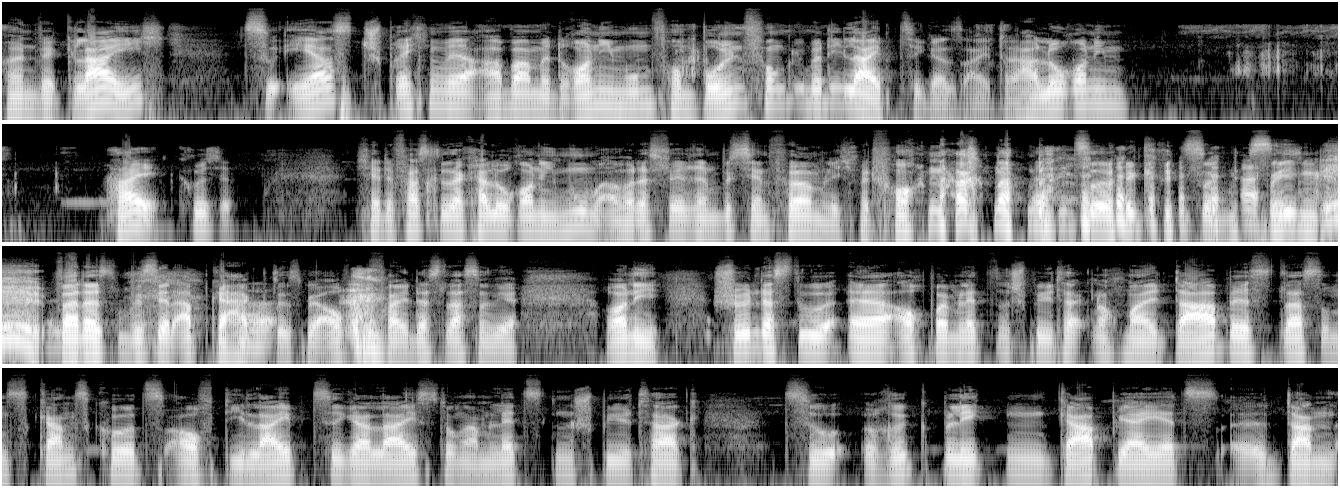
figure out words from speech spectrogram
hören wir gleich. Zuerst sprechen wir aber mit Ronny Mum vom Bullenfunk über die Leipziger Seite. Hallo Ronny. Hi, Grüße. Ich hätte fast gesagt Hallo Ronny Moom, aber das wäre ein bisschen förmlich mit Vor- und Nachnamen zur Begrüßung. Deswegen war das ein bisschen abgehackt, ist mir aufgefallen, das lassen wir. Ronny, schön, dass du äh, auch beim letzten Spieltag nochmal da bist. Lass uns ganz kurz auf die Leipziger Leistung am letzten Spieltag zurückblicken, gab ja jetzt äh, dann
